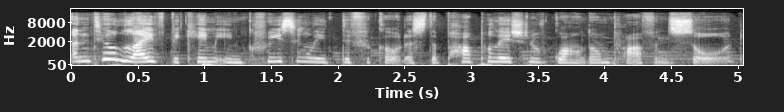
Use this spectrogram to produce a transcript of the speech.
until life became increasingly difficult as the population of Guangdong province soared.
